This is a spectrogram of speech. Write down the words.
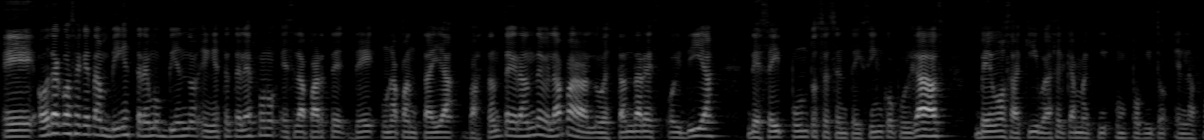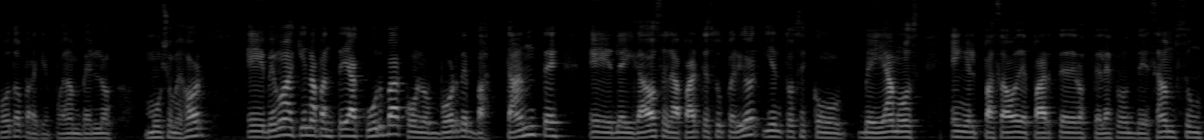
Eh, otra cosa que también estaremos viendo en este teléfono es la parte de una pantalla bastante grande, ¿verdad? Para los estándares hoy día de 6.65 pulgadas. Vemos aquí, voy a acercarme aquí un poquito en la foto para que puedan verlo mucho mejor. Eh, vemos aquí una pantalla curva con los bordes bastante eh, delgados en la parte superior y entonces como veíamos en el pasado de parte de los teléfonos de Samsung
